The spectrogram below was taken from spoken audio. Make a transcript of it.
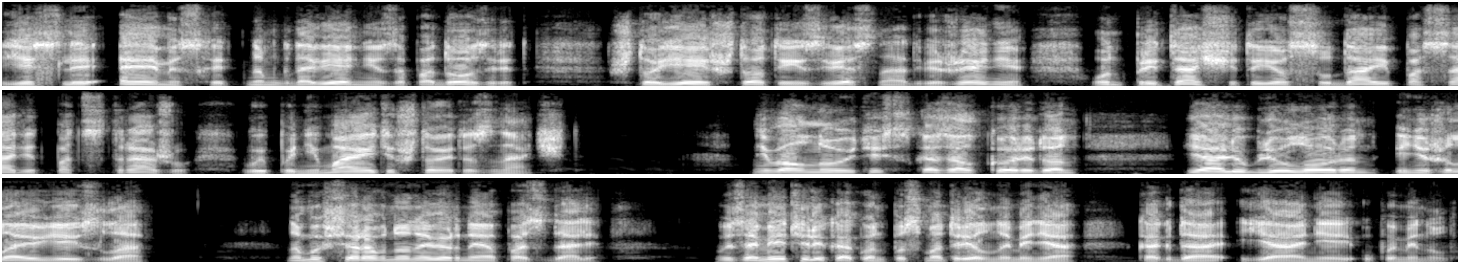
Если Эмис хоть на мгновение заподозрит, что ей что-то известно о движении, он притащит ее сюда и посадит под стражу. Вы понимаете, что это значит? — Не волнуйтесь, — сказал Коридон. — Я люблю Лорен и не желаю ей зла. Но мы все равно, наверное, опоздали. Вы заметили, как он посмотрел на меня, когда я о ней упомянул?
